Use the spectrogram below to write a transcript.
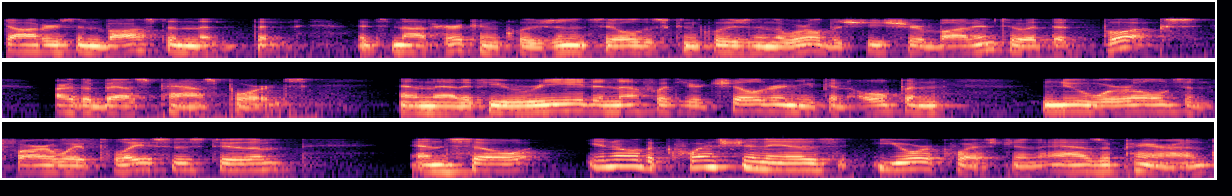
daughters in Boston, that that it's not her conclusion, it's the oldest conclusion in the world, but she sure bought into it that books are the best passports. And that if you read enough with your children, you can open new worlds and faraway places to them. And so, you know, the question is your question as a parent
